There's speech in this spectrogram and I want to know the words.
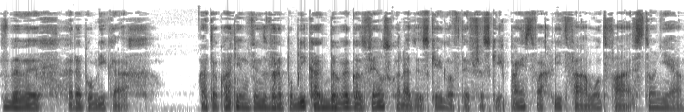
W byłych republikach, a dokładnie mówiąc w republikach byłego Związku Radzieckiego, w tych wszystkich państwach Litwa, Łotwa, Estonia,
